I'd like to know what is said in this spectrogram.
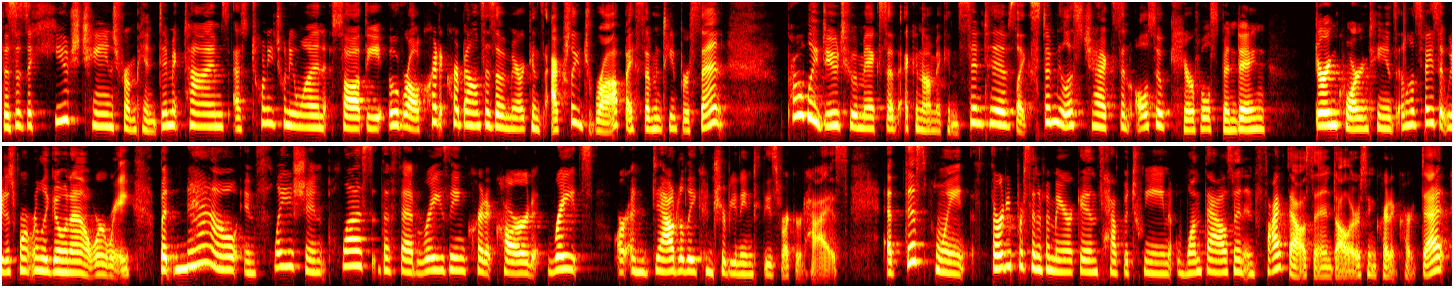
This is a huge change from pandemic times, as 2021 saw the overall credit card balances of Americans actually drop drop by 17%, probably due to a mix of economic incentives like stimulus checks and also careful spending during quarantines. And let's face it, we just weren't really going out, were we? But now, inflation plus the Fed raising credit card rates are undoubtedly contributing to these record highs. At this point, 30% of Americans have between $1,000 and $5,000 in credit card debt.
